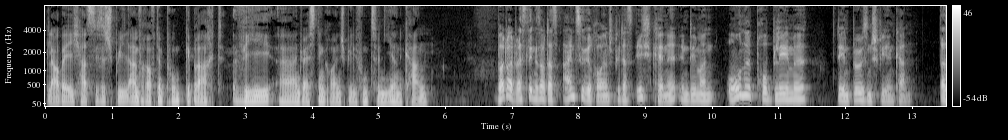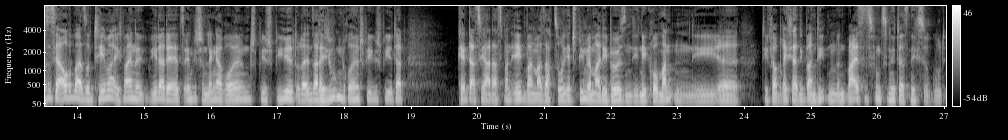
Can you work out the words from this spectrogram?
glaube ich, hat dieses Spiel einfach auf den Punkt gebracht, wie äh, ein Wrestling-Rollenspiel funktionieren kann. World Wide Wrestling ist auch das einzige Rollenspiel, das ich kenne, in dem man ohne Probleme den Bösen spielen kann. Das ist ja auch immer so ein Thema. Ich meine, jeder, der jetzt irgendwie schon länger Rollenspiel spielt oder in seiner Jugend Rollenspiel gespielt hat, kennt das ja, dass man irgendwann mal sagt, so jetzt spielen wir mal die Bösen, die Nekromanten, die, äh, die Verbrecher, die Banditen und meistens funktioniert das nicht so gut.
